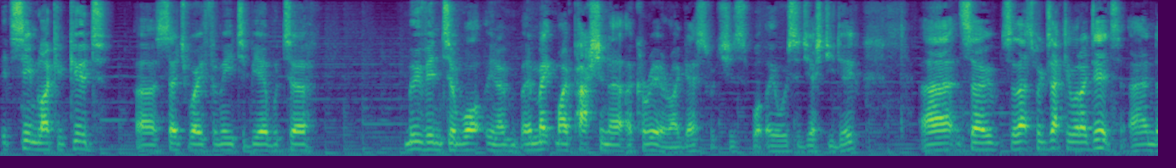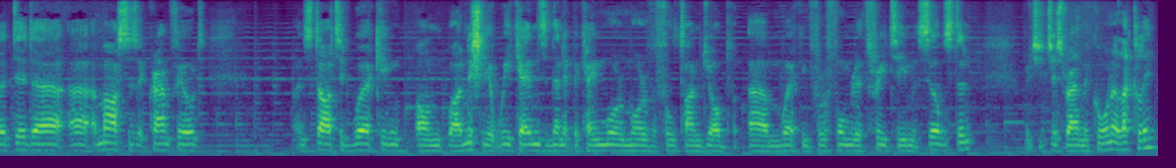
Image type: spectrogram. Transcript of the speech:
it seemed like a good uh, for me to be able to move into what, you know, and make my passion a, a career, I guess, which is what they always suggest you do. Uh, so, so that's exactly what I did, and I did a, a master's at Cranfield. and started working on, well, initially at weekends, and then it became more and more of a full time job um, working for a Formula 3 team at Silverstone, which is just round the corner, luckily.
